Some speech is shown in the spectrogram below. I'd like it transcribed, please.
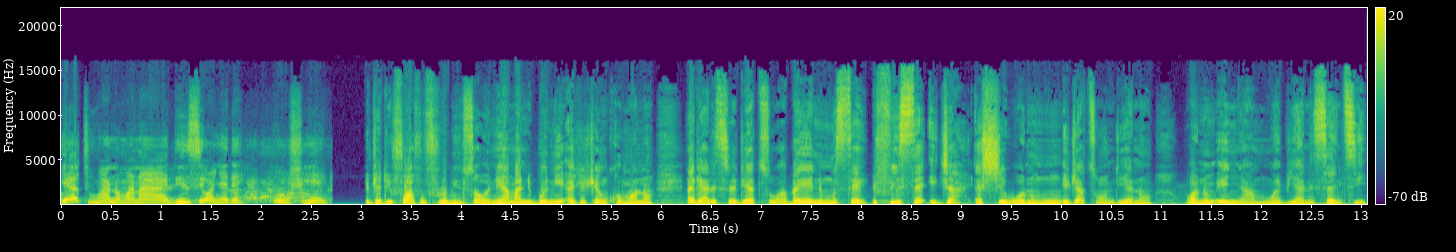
yɛatu ho anoma na de nsi ɔnyɛ dɛ ɔmfie adwadifoɔ afoforɔ bi nso a wɔne amanebɔni twetwe nkɔmmɔ no de adesrɛdeɛ to aban no mu sɛ ɛfiri sɛ egya hye wɔn mu adwa tɔndeɛ no wɔnom nya mmoa bia ne sɛ nti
